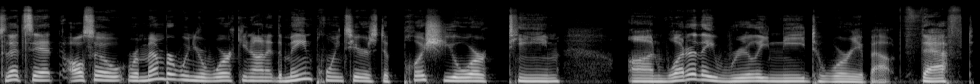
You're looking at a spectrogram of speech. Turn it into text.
So that's it. Also, remember when you're working on it, the main points here is to push your team on what are they really need to worry about theft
